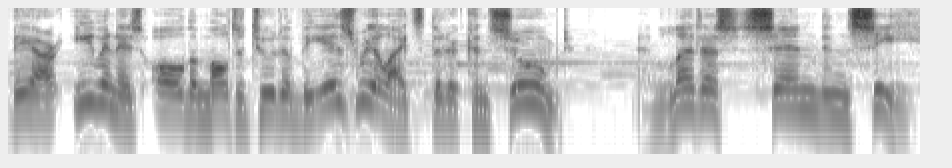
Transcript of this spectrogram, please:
they are even as all the multitude of the Israelites that are consumed. And let us send and see.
